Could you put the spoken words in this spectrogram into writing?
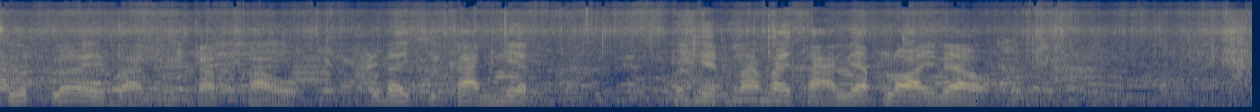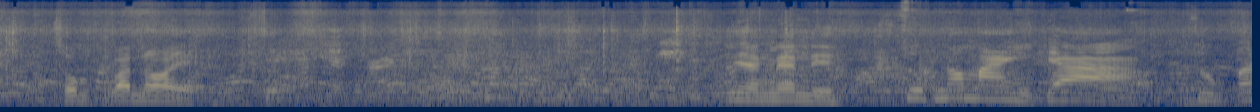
ชุดเลยบัดนี้กับเขาผู้ใดขี้ข้านเฮ็ดประเทศมาใบถาเรียบร้อยแล้วสมปลาน้อยนี่ยังแน่นนี่ ซุปหน่อไม้จ้าซุปปลา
